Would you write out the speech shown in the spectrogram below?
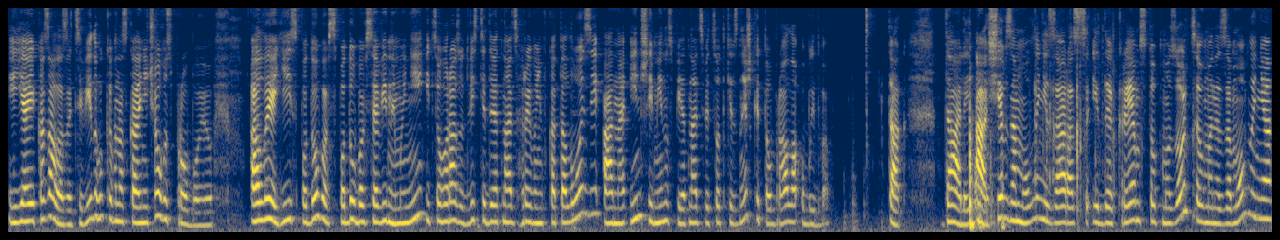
і я їй казала за ці відгуки. Вона сказала, нічого спробую. Але їй сподобався, сподобався він і мені. І цього разу 219 гривень в каталозі, а на інший мінус 15% знижки, то брала обидва. Так, далі. А, ще в замовленні зараз іде крем Стоп Мозоль. Це у мене замовлення.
